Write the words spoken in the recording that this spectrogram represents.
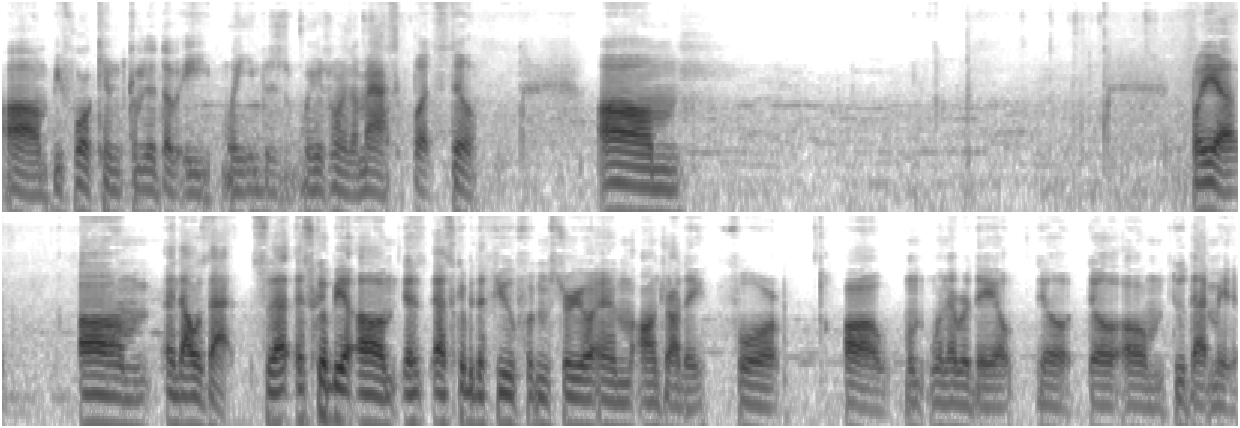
Um, before Kim coming to WWE when he was when he was wearing the mask, but still. Um. But yeah, um, and that was that. So that it's gonna be um that's gonna be the feud for Mysterio and Andrade for uh whenever they'll they'll they'll um do that main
